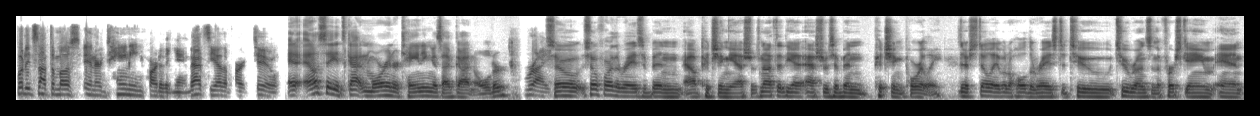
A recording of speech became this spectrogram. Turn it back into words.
But it's not the most entertaining part of the game. That's the other part too. and I'll say it's gotten more entertaining as I've gotten older. Right. So so far the Rays have been out pitching the Astros. Not that the Astros have been pitching poorly. They're still able to hold the Rays to two two runs in the first game. And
